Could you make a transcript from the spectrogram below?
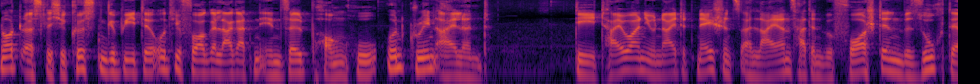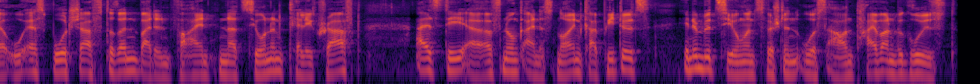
nordöstliche Küstengebiete und die vorgelagerten Inseln Penghu und Green Island. Die Taiwan United Nations Alliance hat den bevorstehenden Besuch der US-Botschafterin bei den Vereinten Nationen Kelly Craft als die Eröffnung eines neuen Kapitels in den Beziehungen zwischen den USA und Taiwan begrüßt.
